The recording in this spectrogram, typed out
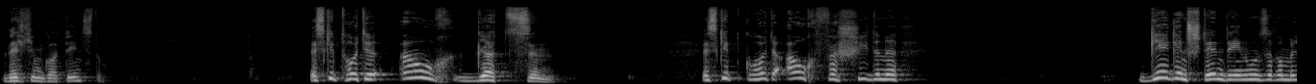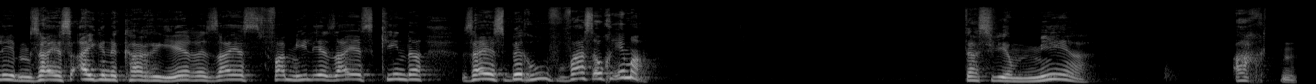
Welchem Gott dienst du? Es gibt heute auch Götzen. Es gibt heute auch verschiedene Gegenstände in unserem Leben, sei es eigene Karriere, sei es Familie, sei es Kinder, sei es Beruf, was auch immer, dass wir mehr achten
